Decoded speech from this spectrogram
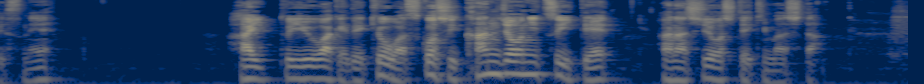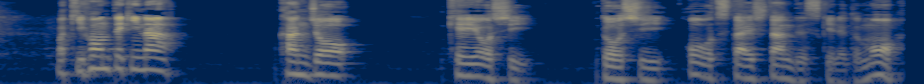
ですね。はい。というわけで今日は少し感情について話をしてきました。まあ、基本的な感情、形容詞、動詞をお伝えしたんですけれども、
